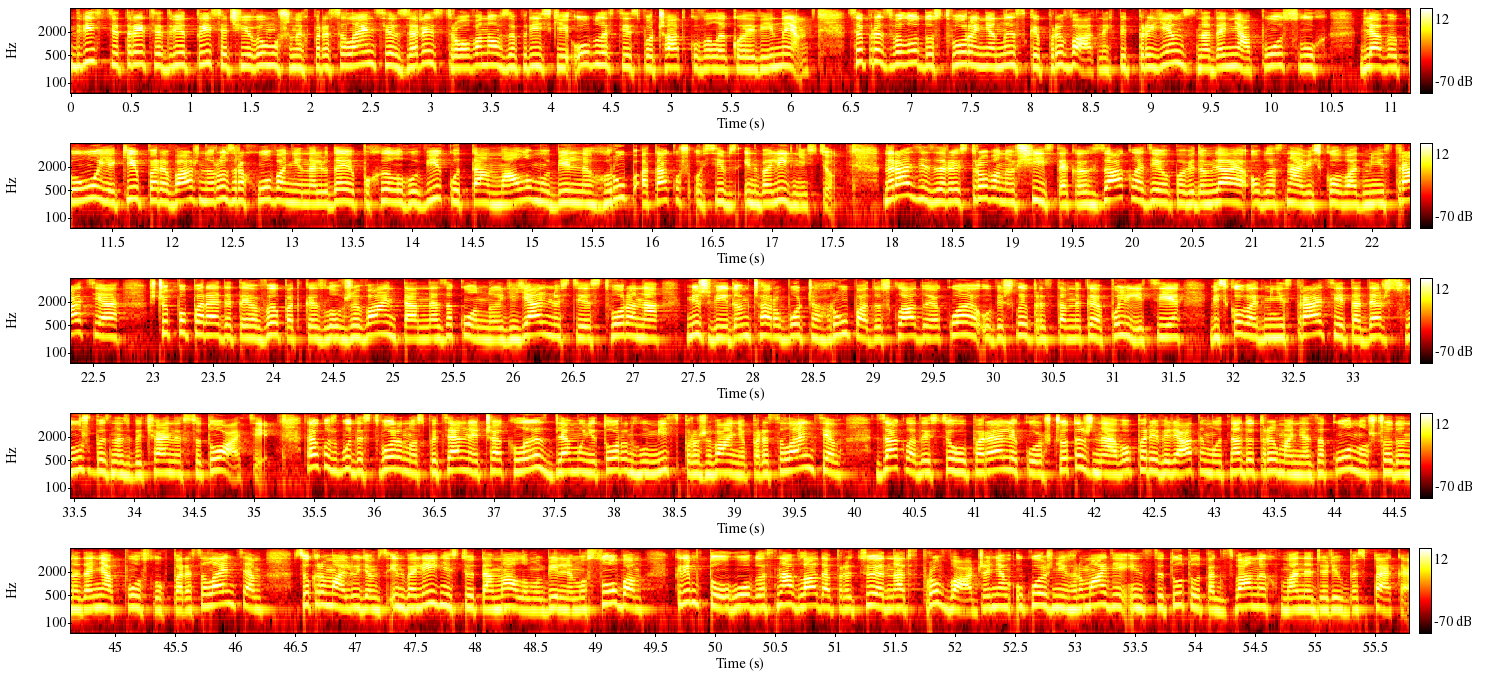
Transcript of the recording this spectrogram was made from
232 тисячі вимушених переселенців зареєстровано в Запорізькій області з початку великої війни. Це призвело до створення низки приватних підприємств з надання послуг для ВПО, які переважно розраховані на людей похилого віку та маломобільних груп, а також осіб з інвалідністю. Наразі зареєстровано шість таких закладів. Повідомляє обласна військова адміністрація. Щоб попередити випадки зловживань та незаконної діяльності, створена міжвідомча робоча група, до складу якої увійшли представники поліції, військової адміністрації та держслужби з надзвичайних ситуацій. Також буде створено спеціальний чек-лист для моніторингу місць проживання переселенців. Заклади з цього переліку щотижнево перевірятимуть на дотримання закону щодо надання послуг переселенцям, зокрема людям з інвалідністю та маломобільним особам. Крім того, обласна влада працює над впровадженням у кожній громаді інституту так званих менеджерів безпеки.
